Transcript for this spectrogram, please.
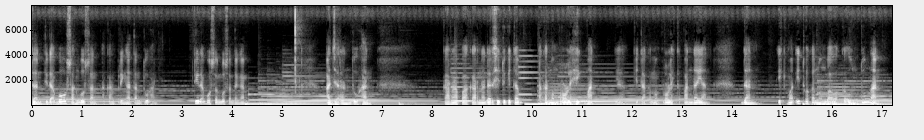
dan tidak bosan-bosan akan peringatan Tuhan. Tidak bosan-bosan dengan ajaran Tuhan. Karena apa? Karena dari situ kita akan memperoleh hikmat, ya. Kita akan memperoleh kepandaian dan hikmat itu akan membawa keuntungan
